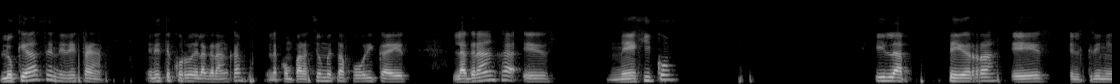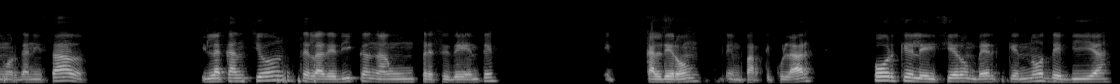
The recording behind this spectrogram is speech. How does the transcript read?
Lo que hacen en, esta, en este correo de la granja, la comparación metafórica es, la granja es México y la perra es el crimen organizado. Y la canción se la dedican a un presidente, Calderón en particular, porque le hicieron ver que no debía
